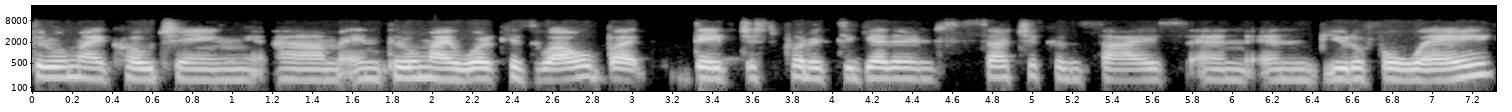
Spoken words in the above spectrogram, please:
through my coaching um, and through my work as well. But they've just put it together in such a concise and and beautiful way.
